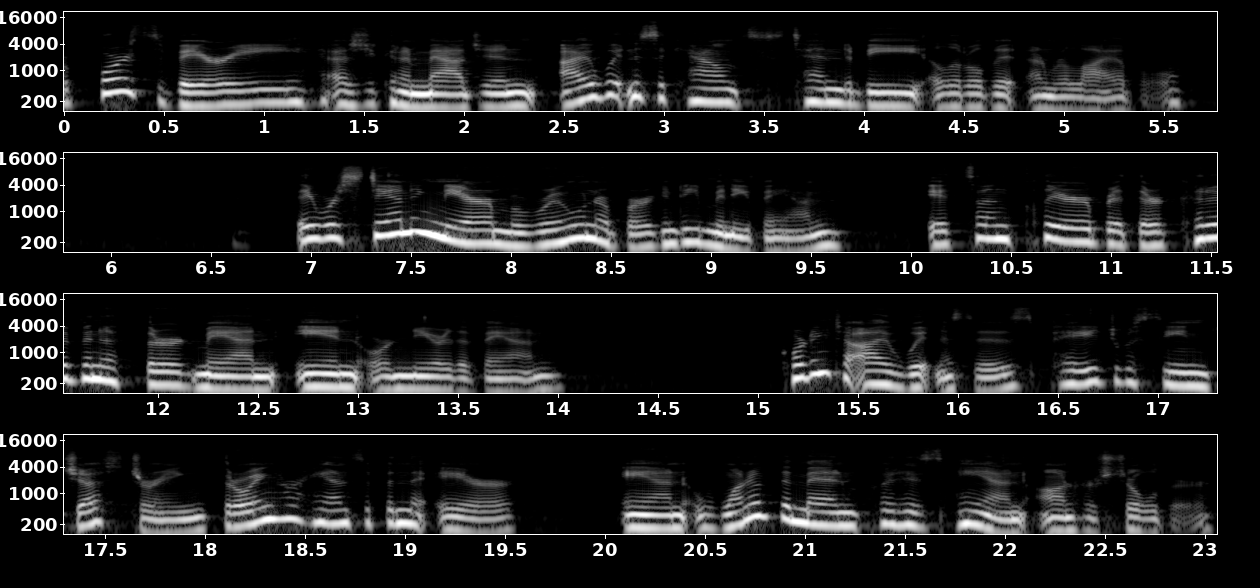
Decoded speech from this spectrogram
Reports vary, as you can imagine. Eyewitness accounts tend to be a little bit unreliable. They were standing near a maroon or burgundy minivan. It's unclear, but there could have been a third man in or near the van. According to eyewitnesses, Paige was seen gesturing, throwing her hands up in the air, and one of the men put his hand on her shoulder.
